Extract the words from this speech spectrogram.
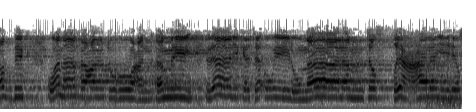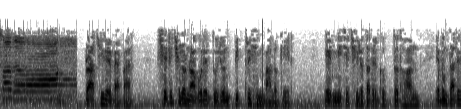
ربك وما فعلته عن أمري ذلك تأويل ما لم تسطع عليه صبرا প্রাচীরের ব্যাপার সেটি ছিল নগরের দুজন পিতৃহীন বালকের এর নিচে ছিল তাদের গুপ্তধন এবং তাদের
